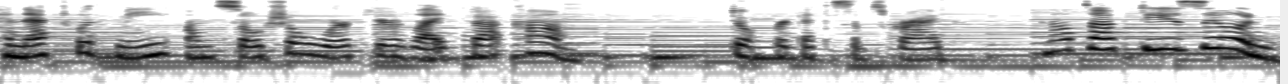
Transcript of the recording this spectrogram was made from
connect with me on socialworkyourlife.com. Don't forget to subscribe, and I'll talk to you soon.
